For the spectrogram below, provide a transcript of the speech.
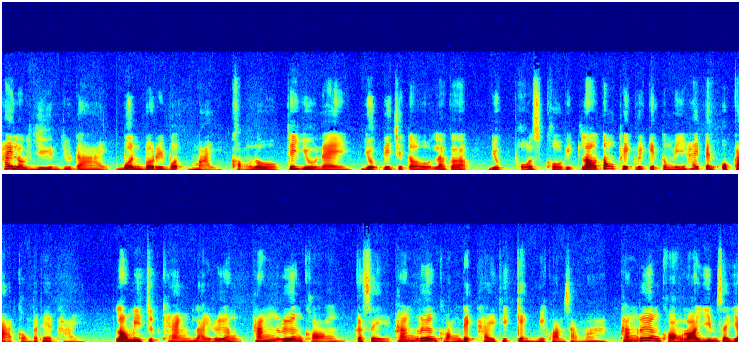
ให้เรายืนอยู่ได้บนบริบทใหม่ของโลก ที่อยู่ในยุคดิจิทัลแล้วก็ยุค post covid เราต้องพลิกวิกฤตตรงนี้ให้เป็นโอกาสของประเทศไทย เรามีจุดแข็งหลายเรื่อง ทั้งเรื่องของเกษตร ทั้งเรื่องของเด็กไทยที่เก่งมีความสามารถ ทั้งเรื่องของรอยยิ้มสย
